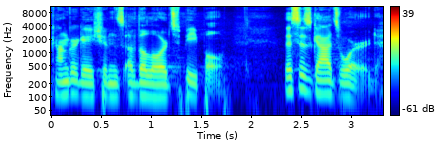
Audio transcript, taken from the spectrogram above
congregations of the Lord's people. This is God's word.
